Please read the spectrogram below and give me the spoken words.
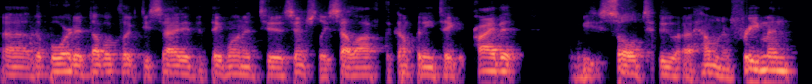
uh, the board at DoubleClick decided that they wanted to essentially sell off the company, take it private. We sold to uh, Hellman and Friedman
